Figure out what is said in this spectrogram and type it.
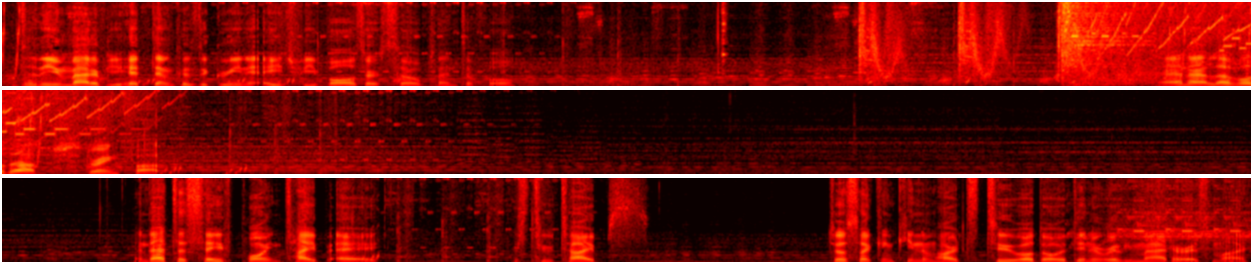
It doesn't even matter if you hit them because the green HP balls are so plentiful. And I leveled up. Strength up. And that's a safe point type A. There's two types. Just like in Kingdom Hearts 2, although it didn't really matter as much.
